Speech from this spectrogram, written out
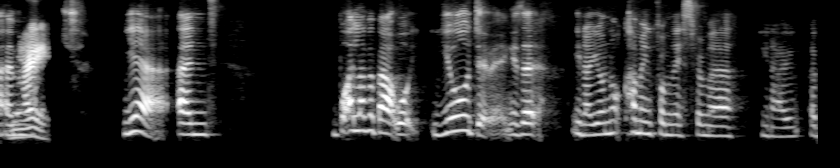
Um, right. yeah. And what I love about what you're doing is that you know you're not coming from this from a you know a,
